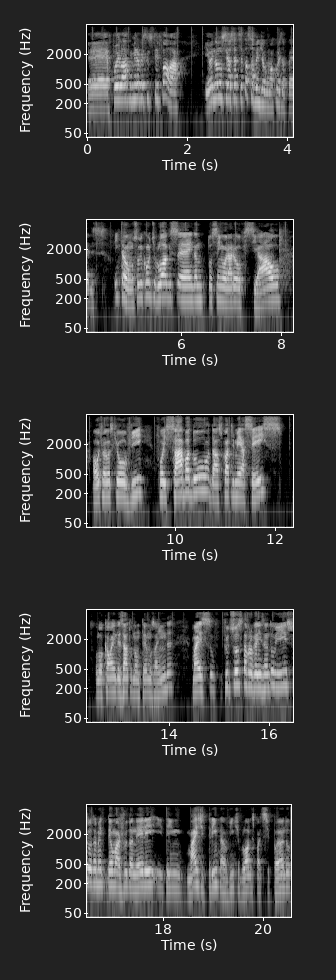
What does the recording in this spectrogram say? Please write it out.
é, foi lá a primeira vez que eu escutei falar. Eu ainda não sei. Você tá sabendo de alguma coisa, Pérez? Então, sobre o encontro de blogs, é, ainda não tô sem horário oficial. A última vez que eu ouvi foi sábado, das 4h30 às 6 O local ainda exato não temos ainda. Mas o de Souza estava organizando isso, eu também dei uma ajuda nele e tem mais de 30, 20 blogs participando.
